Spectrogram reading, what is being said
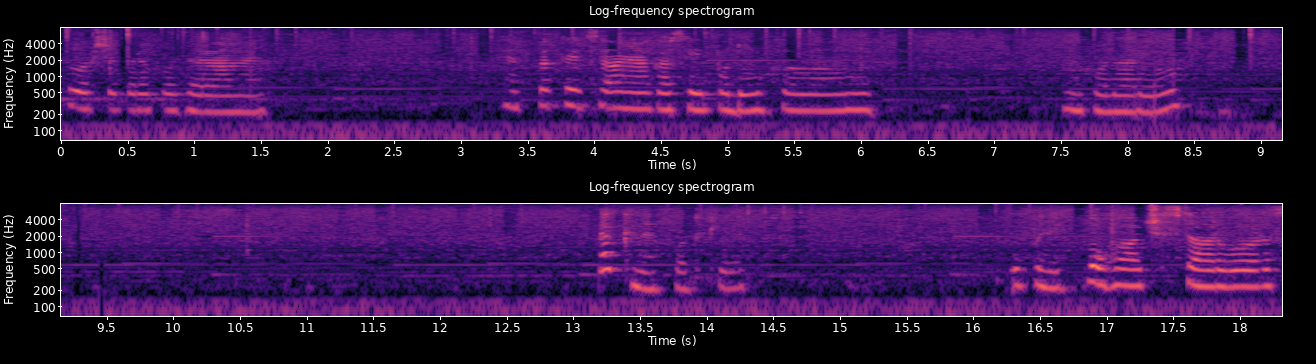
Tu ešte prepozeráme. Respektíve sa nejak asi podúchoval. Nepodaril. Pekné fotky. Úplne boháč Star Wars.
